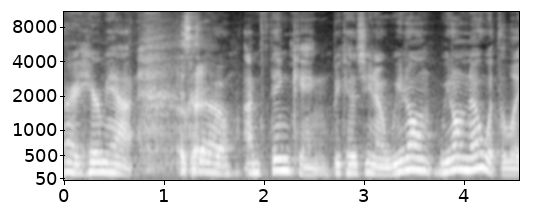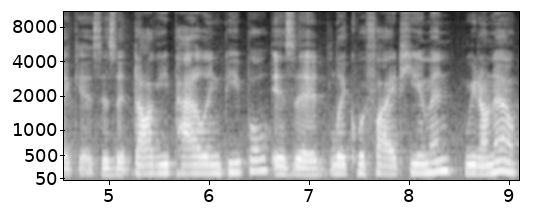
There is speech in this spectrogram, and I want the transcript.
All right, hear me out. Okay. So I'm thinking because you know we don't we don't know what the lake is. Is it doggy paddling people? Is it liquefied human? We don't know.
